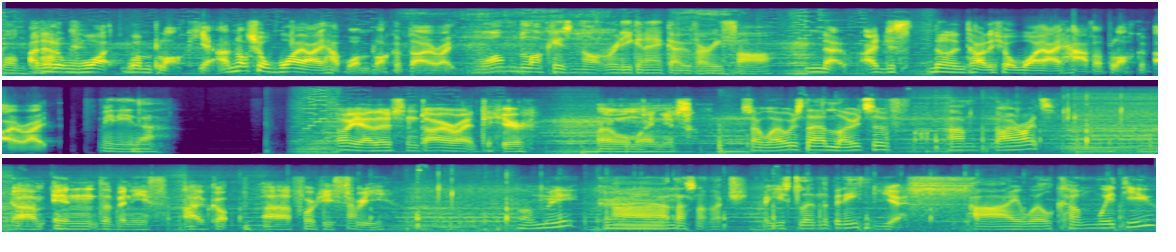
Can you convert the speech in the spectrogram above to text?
One I don't know what one block. Yeah, I'm not sure why I have one block of diorite. One block is not really going to go very far. No, I'm just not entirely sure why I have a block of diorite. Me neither. Oh yeah, there's some diorite to here. I will mine you some. So where was there loads of um, diorites? Um, in the beneath, I've got uh 43. On me. Uh, that's not much. Are you still in the beneath? Yes. I will come with you.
